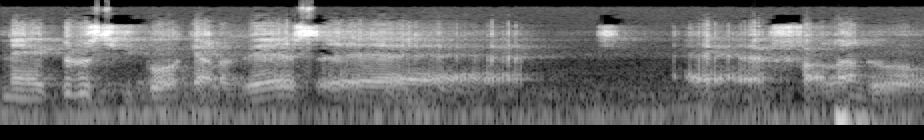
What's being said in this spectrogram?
me crucificou aquela vez, é, falando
